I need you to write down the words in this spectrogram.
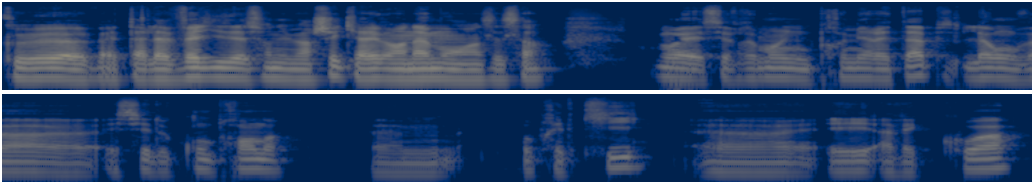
que bah, tu as la validation du marché qui arrive en amont, hein, c'est ça? Ouais, c'est vraiment une première étape. Là, on va essayer de comprendre auprès de qui et avec quoi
